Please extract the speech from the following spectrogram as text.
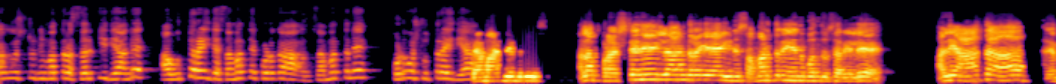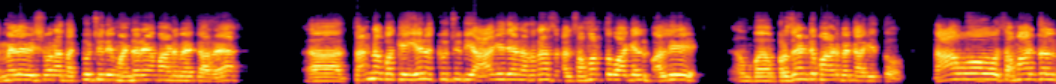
ಆಗುವಷ್ಟು ನಿಮ್ಮ ಹತ್ರ ಸರ್ಕಿದ್ಯಾ ಅಂದ್ರೆ ಆ ಉತ್ತರ ಇದೆ, ಸಮರ್ಥನೆ ಕೊಡಕ, ಸಮರ್ಥನೆ ಕೊಡುವಷ್ಟು ಉತ್ತರ ಇದೆಯಾ? ಅಲ್ಲ ಪ್ರಶ್ನೆನೇ ಇಲ್ಲ ಅಂದ್ರೆ ಇನ್ನು ಸಮರ್ಥನೆ ಏನು ಬಂದು ಸರ್ ಇಲ್ಲಿ? ಅಲ್ಲಿ ಆತ ಎಂ ಎಲ್ ಎ ವಿಶ್ವನಾಥ್ ಅಕ್ಕುಚ್ಯುತಿ ಮಂಡನೆ ಮಾಡ್ಬೇಕಾದ್ರೆ ತನ್ನ ಬಗ್ಗೆ ಏನ್ ಅಕ್ಕುಚ್ಯುತಿ ಆಗಿದೆ ಅನ್ನೋದನ್ನ ಅಲ್ಲಿ ಸಮರ್ಥವಾಗಿ ಅಲ್ಲಿ ಪ್ರೆಸೆಂಟ್ ಮಾಡ್ಬೇಕಾಗಿತ್ತು. ನಾವು ಸಮಾಜದಲ್ಲಿ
